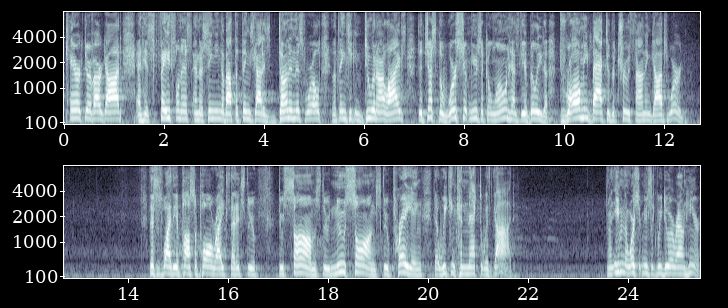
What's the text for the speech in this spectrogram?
character of our God and His faithfulness, and they're singing about the things God has done in this world and the things He can do in our lives, that just the worship music alone has the ability to draw me back to the truth found in God's Word. This is why the Apostle Paul writes that it's through through psalms, through new songs, through praying, that we can connect with God. And even the worship music we do around here.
